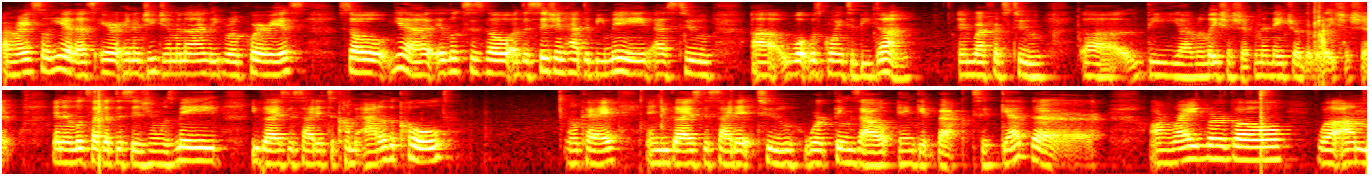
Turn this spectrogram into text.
All right, so yeah, that's air energy, Gemini, Libra, Aquarius. So yeah, it looks as though a decision had to be made as to uh, what was going to be done in reference to uh, the uh, relationship and the nature of the relationship. And it looks like a decision was made. You guys decided to come out of the cold. Okay. And you guys decided to work things out and get back together. All right, Virgo. Well, I'm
